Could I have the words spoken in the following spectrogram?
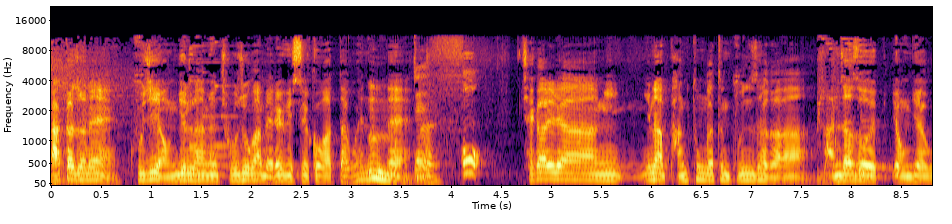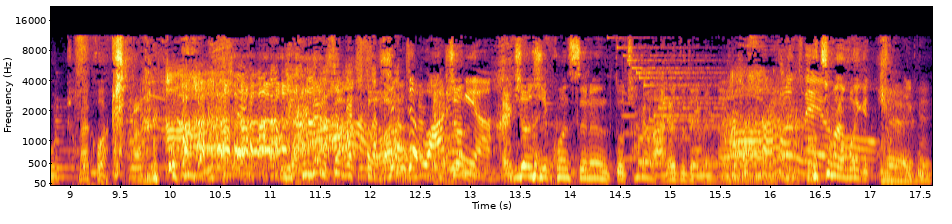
아까 전에 굳이 연기를 하면 조조가 매력이 있을 것 같다고 했는데 네. 어, 제갈량이나 방통 같은 군사가 앉아서 연기하고 편할 것 같아요. 심지어 액션, 와룡이야. 액션 시퀀스는 또 촬영 안 해도 되니까. 그렇네요. 그렇지만 한번 이게 쭉 이렇게.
